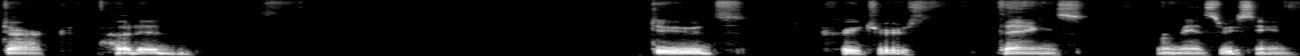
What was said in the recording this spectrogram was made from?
dark hooded dudes, creatures, things, remains to be seen,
